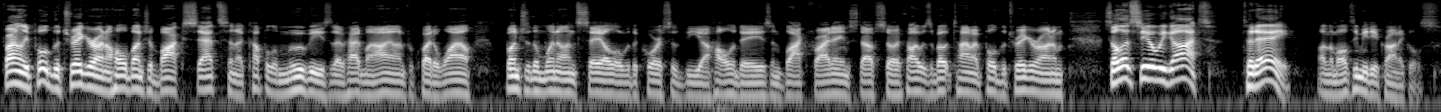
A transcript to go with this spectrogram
finally pulled the trigger on a whole bunch of box sets and a couple of movies that I've had my eye on for quite a while. A bunch of them went on sale over the course of the uh, holidays and Black Friday and stuff, so I thought it was about time I pulled the trigger on them. So let's see what we got today on the Multimedia Chronicles.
